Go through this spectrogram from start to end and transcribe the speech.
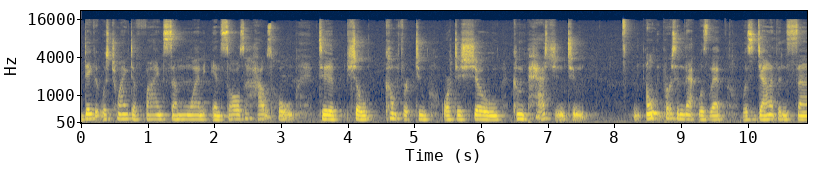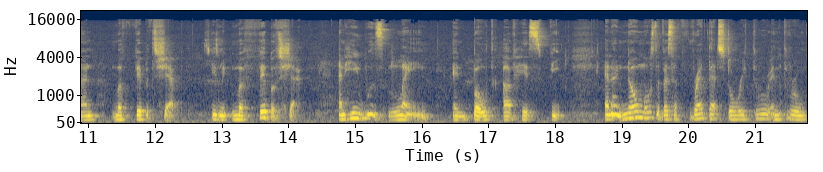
David was trying to find someone in Saul's household to show comfort to or to show compassion to. The only person that was left was Jonathan's son Mephibosheth. Excuse me, Mephibosheth, and he was lame in both of his feet. And I know most of us have read that story through and through,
